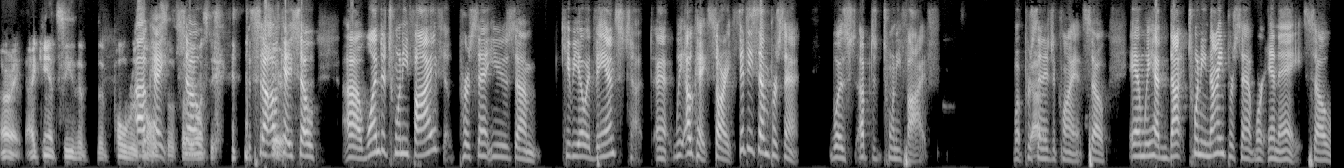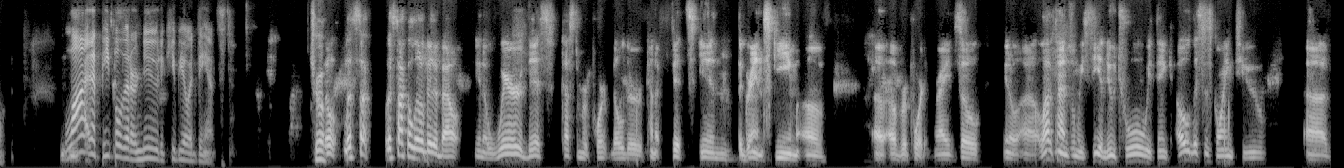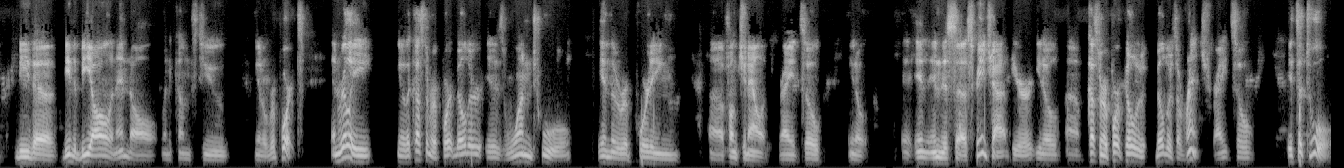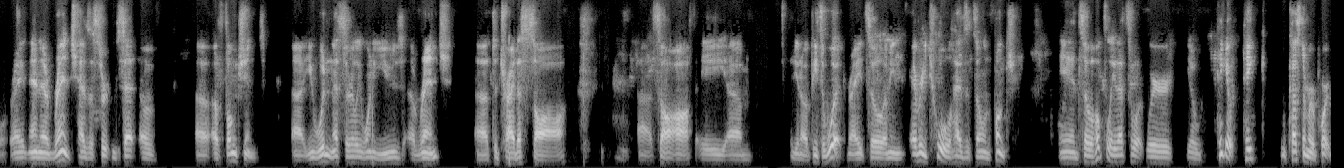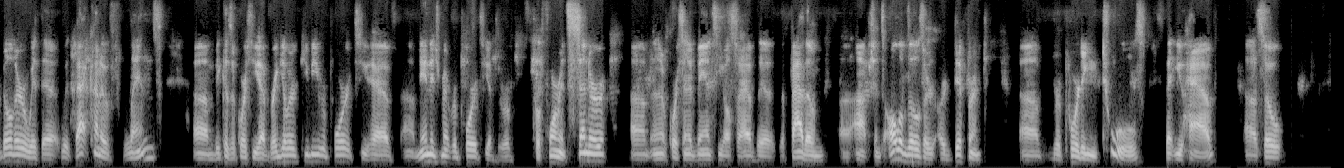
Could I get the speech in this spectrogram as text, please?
All right. I can't see the the poll results. Okay. So so, to so okay. So uh, one to twenty five percent use um, QBO Advanced. Uh, we okay. Sorry, fifty seven percent was up to twenty five. What percentage of clients? So, and we had not, 29% were NA. So, a lot of people that are new to QBO Advanced. True. So let's talk. Let's talk a little bit about you know where this custom report builder kind of fits in the grand scheme of uh, of reporting, right? So you know uh, a lot of times when we see a new tool, we think, oh, this is going to uh, be the be the be all and end all when it comes to you know reports. And really, you know, the custom report builder is one tool in the reporting uh, functionality, right? So, you know, in, in this uh, screenshot here, you know, uh, custom report builder, builder is a wrench, right? So it's a tool, right? And a wrench has a certain set of, uh, of functions. Uh, you wouldn't necessarily want to use a wrench uh, to try to saw saw off a um, you know a piece of wood right so i mean every tool has its own function and so hopefully that's what we're you know take it take custom report builder with a with that kind of lens um, because of course you have regular qb reports you have uh, management reports you have the re- performance center um, and of course in advance you also have the, the fathom uh, options all of those are, are different uh, reporting tools that you have uh, so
